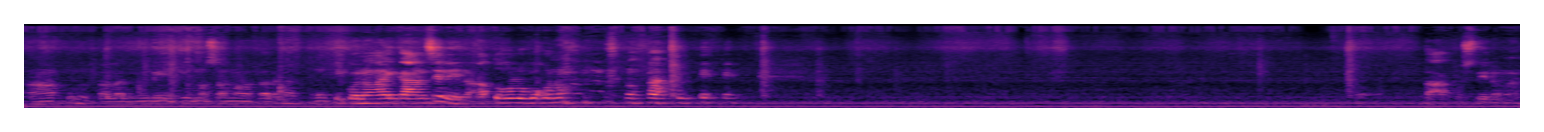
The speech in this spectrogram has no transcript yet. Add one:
Ah, po, talagang medyo masama talaga. Munti ko na nga i-cancel eh. Nakatulog ako naman. Tapos din naman.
